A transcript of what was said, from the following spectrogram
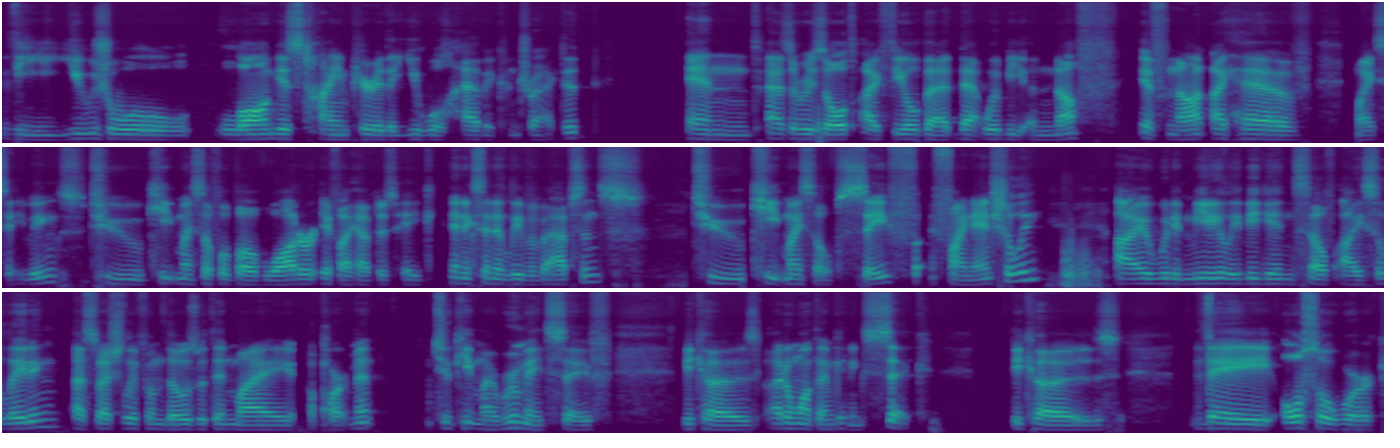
the usual longest time period that you will have it contracted. And as a result, I feel that that would be enough. If not, I have my savings to keep myself above water if I have to take an extended leave of absence to keep myself safe financially. I would immediately begin self isolating, especially from those within my apartment to keep my roommates safe because I don't want them getting sick because they also work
